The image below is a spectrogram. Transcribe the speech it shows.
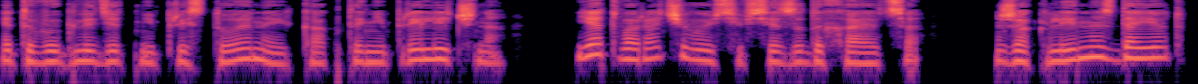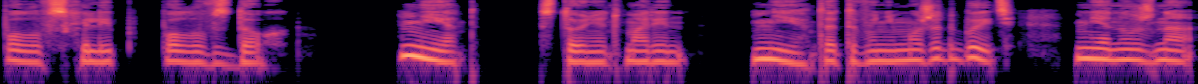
Это выглядит непристойно и как-то неприлично. Я отворачиваюсь, и все задыхаются. Жаклин издает полувсхлип, полувздох. «Нет», — стонет Марин. «Нет, этого не может быть. Мне нужно...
